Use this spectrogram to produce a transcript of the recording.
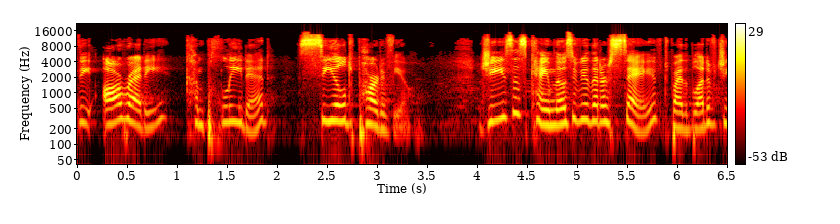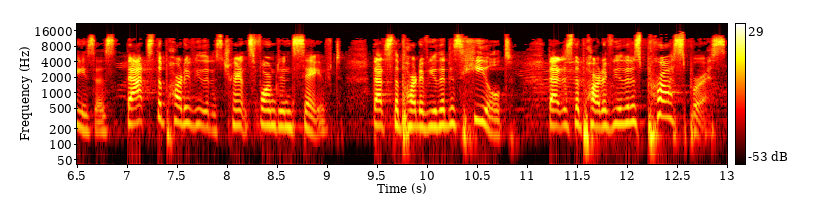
the already completed, sealed part of you. Jesus came, those of you that are saved by the blood of Jesus, that's the part of you that is transformed and saved. That's the part of you that is healed. That is the part of you that is prosperous.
